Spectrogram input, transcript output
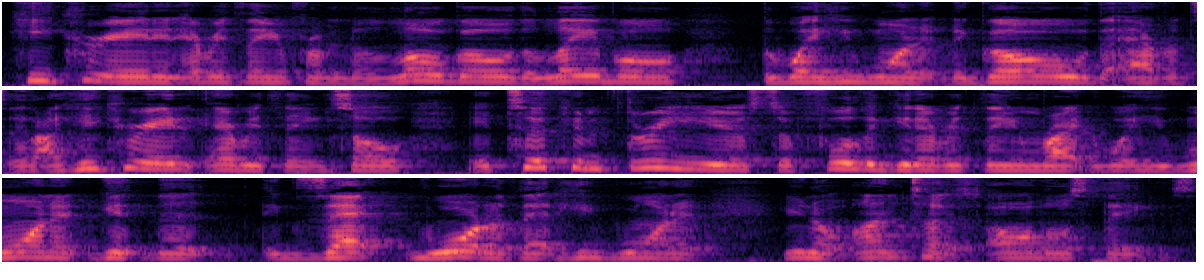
he created everything from the logo, the label, the way he wanted to go, the average, like he created everything. So it took him three years to fully get everything right the way he wanted, get the exact water that he wanted, you know, untouched, all those things.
